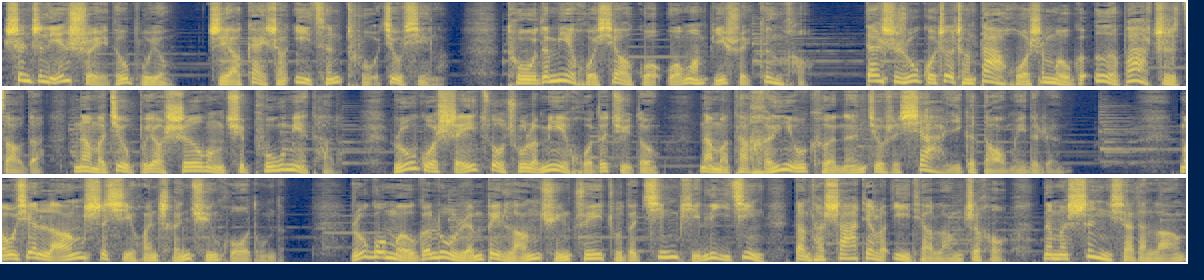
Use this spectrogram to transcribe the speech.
甚至连水都不用，只要盖上一层土就行了。土的灭火效果往往比水更好，但是如果这场大火是某个恶霸制造的，那么就不要奢望去扑灭它了。如果谁做出了灭火的举动，那么他很有可能就是下一个倒霉的人。某些狼是喜欢成群活动的，如果某个路人被狼群追逐的精疲力尽，当他杀掉了一条狼之后，那么剩下的狼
